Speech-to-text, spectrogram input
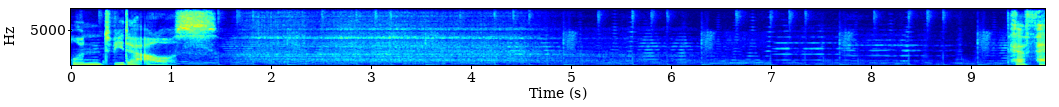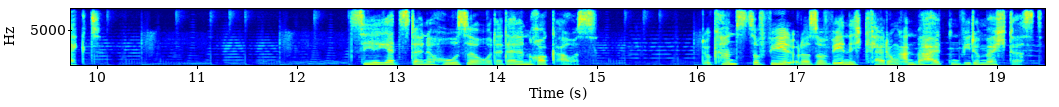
und wieder aus. Perfekt. Ziehe jetzt deine Hose oder deinen Rock aus. Du kannst so viel oder so wenig Kleidung anbehalten, wie du möchtest,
